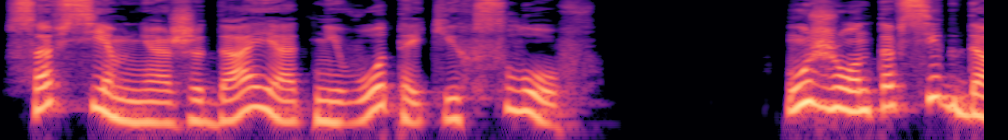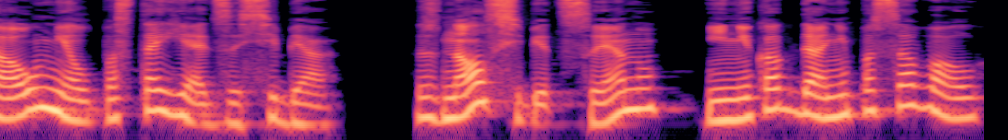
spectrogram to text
совсем не ожидая от него таких слов. Уж он-то всегда умел постоять за себя, знал себе цену и никогда не пасовал.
